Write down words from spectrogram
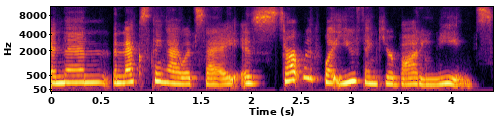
And then the next thing I would say is start with what you think your body needs.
